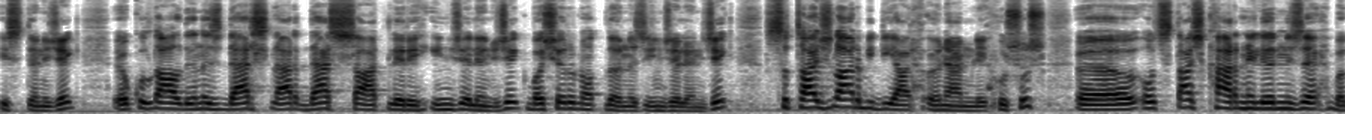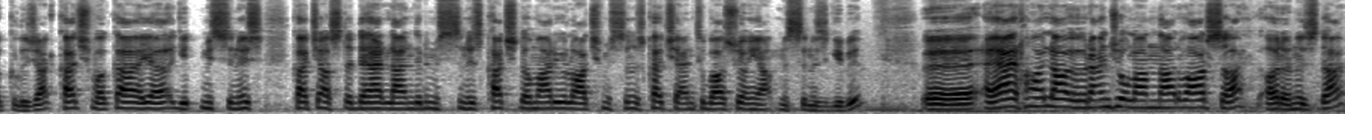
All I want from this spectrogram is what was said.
istenecek. Okulda aldığınız dersler, ders saatleri incelenecek. Başarı notlarınız incelenecek. Stajlar bir diğer önemli husus. Ee, o staj karnelerinize bakılacak. Kaç vakaya gitmişsiniz, kaç hasta değerlendirmişsiniz, kaç damar yolu açmışsınız, kaç entübasyon yapmışsınız gibi. Ee, eğer hala öğrenci olanlar varsa aranızda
